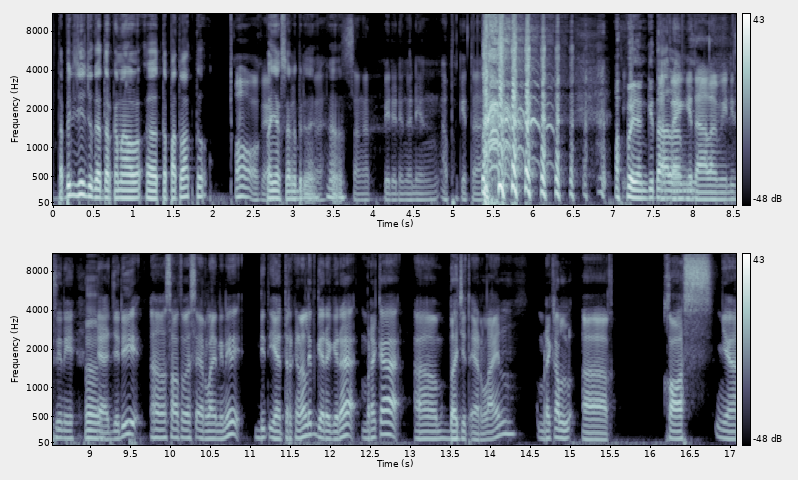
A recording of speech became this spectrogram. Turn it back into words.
tapi dia juga terkenal uh, tepat waktu Oh, oke. banyak selebritasnya Nah, Heeh. sangat beda dengan yang apa kita apa yang kita apa alami yang kita alami di sini. Heeh. Ya, jadi eh, Southwest Airline ini di- ya terkenal itu gara-gara mereka eh, budget airline, mereka eh, cost-nya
